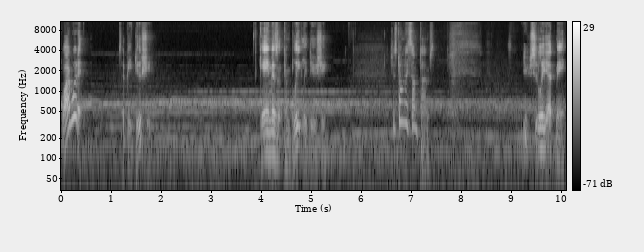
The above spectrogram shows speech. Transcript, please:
So why would it? It'd be douchey. The game isn't completely douchey. Just only sometimes. Usually at me.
